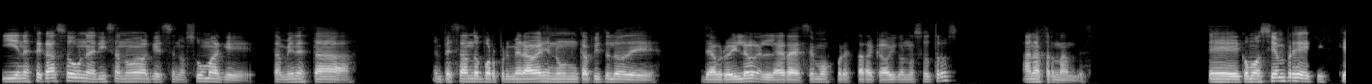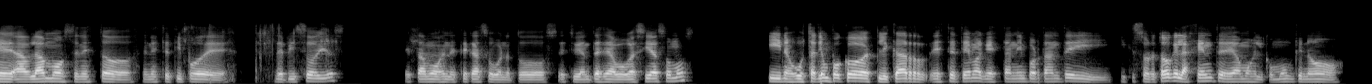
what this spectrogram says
y en este caso una eriza nueva que se nos suma, que también está empezando por primera vez en un capítulo de, de Abrohilo. Le agradecemos por estar acá hoy con nosotros. Ana Fernández. Eh, como siempre que, hablamos en, esto, en este tipo de, episodios, estamos en este caso, bueno, todos estudiantes de abogacía somos, y nos gustaría un poco explicar este tema que es tan importante y, y, que sobre todo que la gente, digamos, el común que no,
